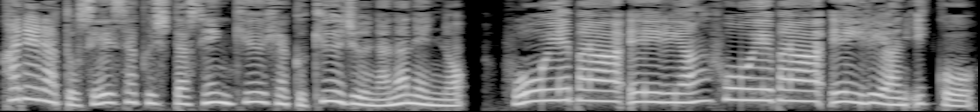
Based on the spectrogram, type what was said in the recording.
彼らと制作した1997年の Forever Alien Forever Alien 以降、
